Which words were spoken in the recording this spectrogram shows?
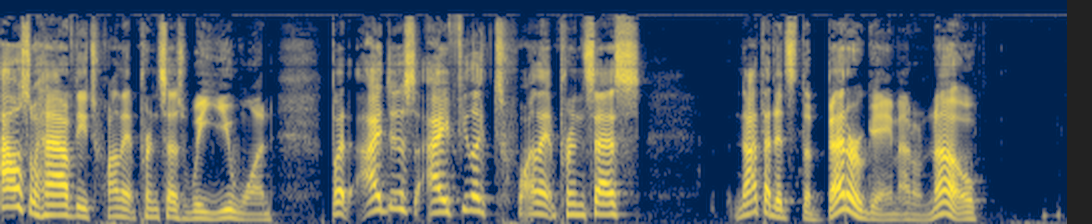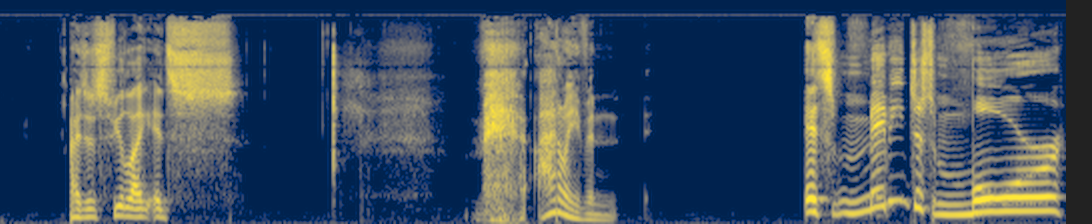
also have the Twilight Princess Wii U one, but I just I feel like Twilight Princess, not that it's the better game, I don't know. I just feel like it's man, I don't even it's maybe just more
